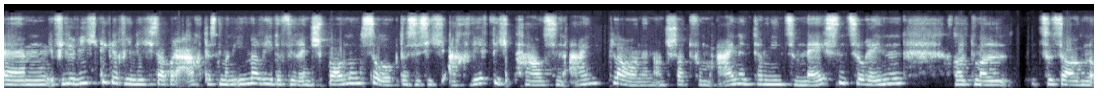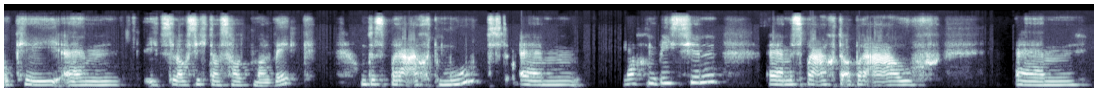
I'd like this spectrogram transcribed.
Ähm, viel wichtiger finde ich es aber auch, dass man immer wieder für Entspannung sorgt, dass sie sich auch wirklich Pausen einplanen, anstatt vom einen Termin zum nächsten zu rennen, halt mal zu sagen, okay, ähm, jetzt lasse ich das halt mal weg. Und das braucht Mut, ähm, noch ein bisschen, ähm, es braucht aber auch ähm,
